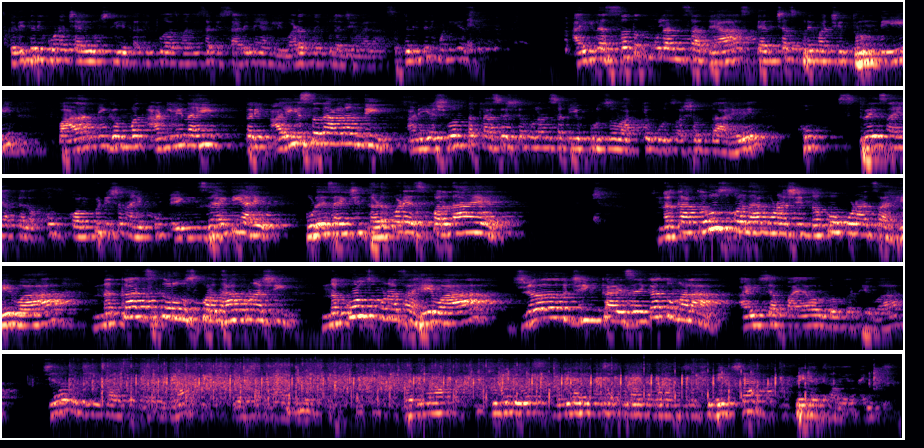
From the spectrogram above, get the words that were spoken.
कधीतरी कोणाची आई रुसली आहे का की तू आज माझ्यासाठी साडी नाही आणली वाढत नाही तुला जेवायला? असं कधीतरी म्हणली असेल. आईला सतत मुलांचा ध्यास त्यांच्याच प्रेमाची धुंदी बाळांनी गंमत आणली नाही तरी आई सदा आनंदी. आणि यशवंत क्लासेसच्या मुलांसाठी हे पुढचं वाक्य पुढचा शब्द आहे खूप स्ट्रेस आहे आपल्याला खूप कॉम्पिटिशन आहे खूप एन्झायटी आहे. पुढे जायची धडपड आहे स्पर्धा आहे नका करू स्पर्धा कोणाशी नको कोणाचा हेवा. नकाच करू स्पर्धा कोणाशी नकोच कोणाचा हेवा. जग जिंकायचंय का तुम्हाला? आईच्या पायावर डोकं ठेवा. जग जिंकायचं तुम्हाला? धन्यवाद. शुभ दिवस. महिला दिनाच्या पुन्हा शुभेच्छा. भेटत राहूया. थँक्यू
